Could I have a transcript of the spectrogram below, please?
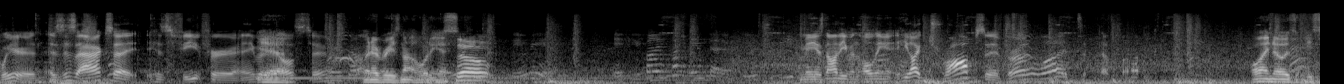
weird. Is this axe at his feet for anybody Yeah. else too? Whenever he's not holding it. so I mean, he's not even holding it. He like drops it, bro. What the fuck? All I know is if he starts.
